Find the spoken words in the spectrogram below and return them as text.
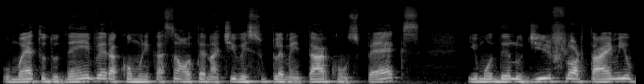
o método Denver, a comunicação alternativa e suplementar com os PECs, e o modelo DIR, Floor Time e o,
